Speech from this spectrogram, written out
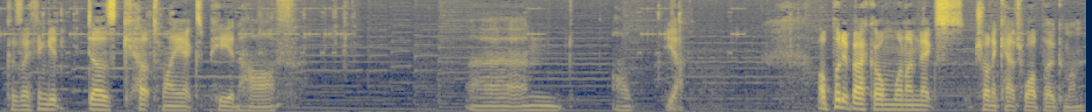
Because I think it does cut my XP in half. Uh, and I'll, yeah. I'll put it back on when I'm next trying to catch wild Pokemon.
